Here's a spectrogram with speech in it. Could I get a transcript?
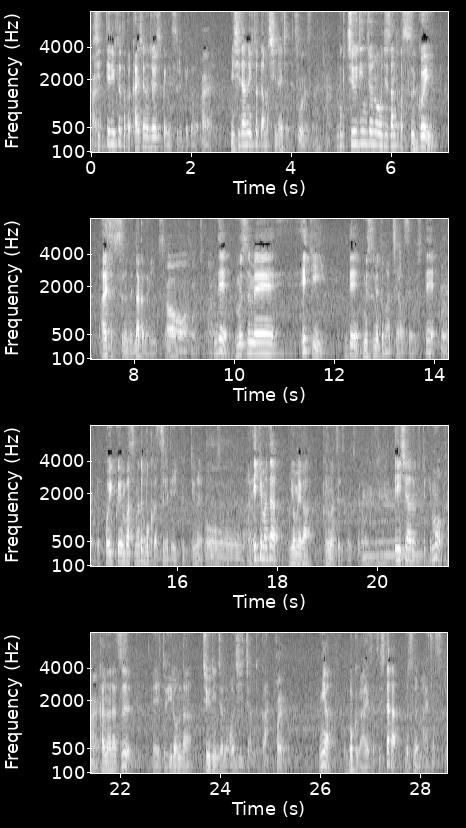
はい。知ってる人とか会社の上司とかにはするけど、はい。見知らぬ人ってあんましないじゃないですか。そうですね。僕駐輪場のおじさんとかすごい挨拶するんで仲がいいんですよ。そうですか。はい。で娘駅で娘と待ち合わせをして保育園バスまで僕が連れて行くっていうのをやってるんですよおー。駅までは嫁が車で連れてくるんですけどうん。で一緒に歩く時もはい。必ず、えー、といろんな駐輪場のおじいちゃんとかはい。には僕が挨拶したら娘も挨拶する。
